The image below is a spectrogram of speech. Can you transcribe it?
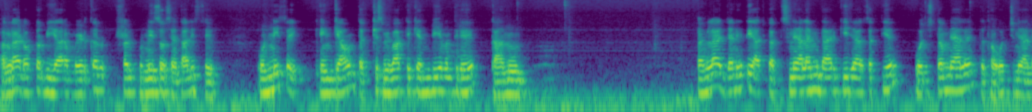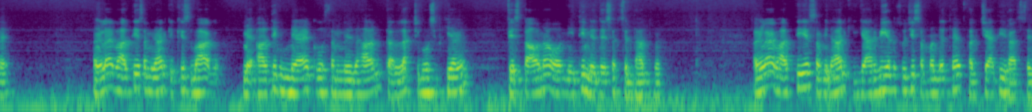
अगला डॉक्टर बी आर अंबेडकर सन उन्नीस से उन्नीस तक किस विभाग के केंद्रीय मंत्री रहे? कानून। अगला जनहित याचिका किस न्यायालय में दायर की जा सकती है? उच्चतम न्यायालय तथा उच्च न्यायालय। अगला है, भारतीय संविधान के किस भाग में आर्थिक न्याय को संविधान का लक्ष्य घोषित किया गया? प्रस्तावना और नीति निर्देशक सिद्धांत में। अगला भारतीय संविधान की ग्यारहवीं अनुसूची संबंधित है, पंचायती राज से।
